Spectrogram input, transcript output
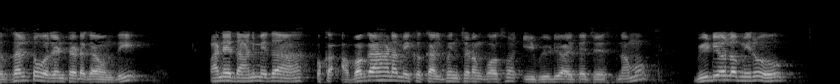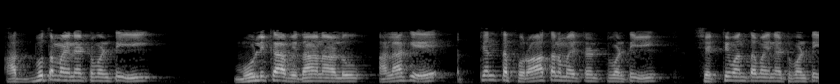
రిజల్ట్ ఓరియంటెడ్గా ఉంది? అనే దాని మీద ఒక అవగాహన మీకు కల్పించడం కోసం ఈ వీడియో అయితే చేస్తున్నాము. వీడియోలో మీరు అద్భుతమైనటువంటి మూలికా విధానాలు అలాగే అత్యంత పురాతనమైనటువంటి శక్తివంతమైనటువంటి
